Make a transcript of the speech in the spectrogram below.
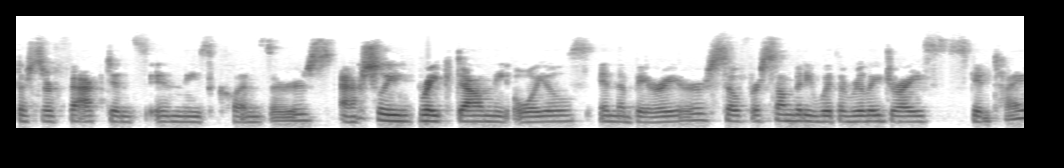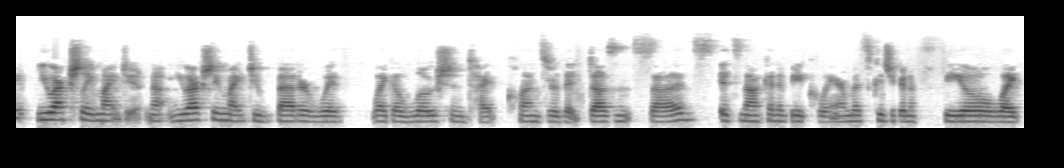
the surfactants in these cleansers actually break down the oils in the barrier. So for somebody with a really dry skin type, you actually might do not, you actually might do better with like a lotion type cleanser that doesn't suds. It's not going to be glamorous because you're going to feel like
